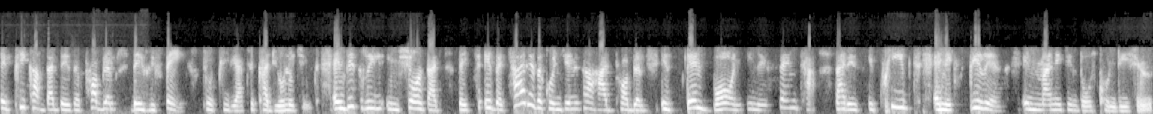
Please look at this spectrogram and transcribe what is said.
they pick up that there's a problem, they refer to a pediatric cardiologist. And this really ensures that they, if the child has a congenital heart problem, is then born in a center that is equipped and experienced in managing those conditions.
